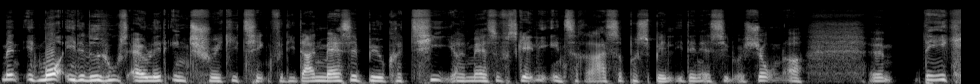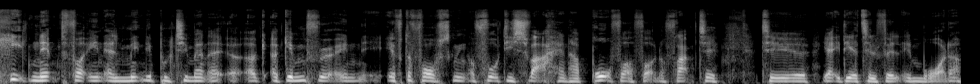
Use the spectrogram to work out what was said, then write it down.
Men et mor i det hvide hus er jo lidt en tricky ting, fordi der er en masse byråkrati og en masse forskellige interesser på spil i den her situation, og øh, det er ikke helt nemt for en almindelig politimand at, at, at gennemføre en efterforskning og få de svar, han har brug for, for at nå frem til, til ja, i det her tilfælde, en morder.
